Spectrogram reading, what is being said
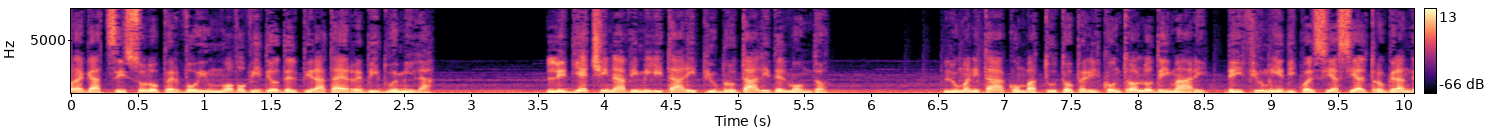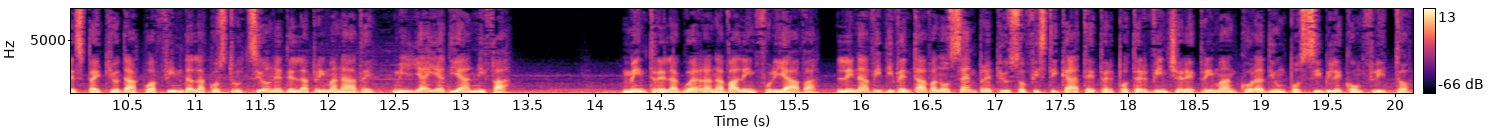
ragazzi solo per voi un nuovo video del Pirata RB2000. Le 10 navi militari più brutali del mondo. L'umanità ha combattuto per il controllo dei mari, dei fiumi e di qualsiasi altro grande specchio d'acqua fin dalla costruzione della prima nave, migliaia di anni fa. Mentre la guerra navale infuriava, le navi diventavano sempre più sofisticate per poter vincere prima ancora di un possibile conflitto.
